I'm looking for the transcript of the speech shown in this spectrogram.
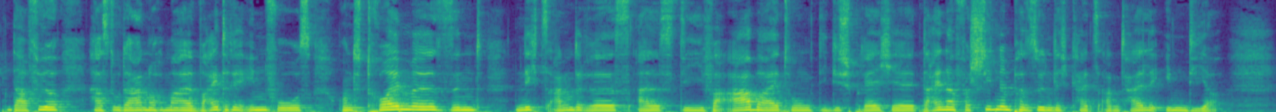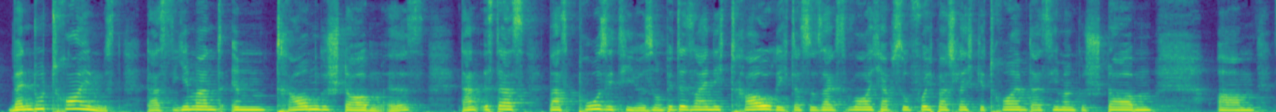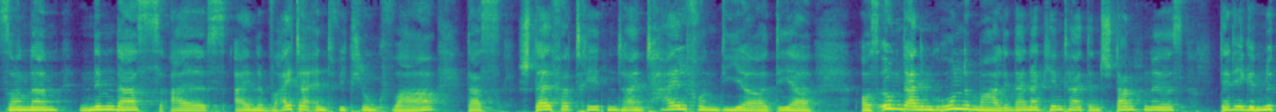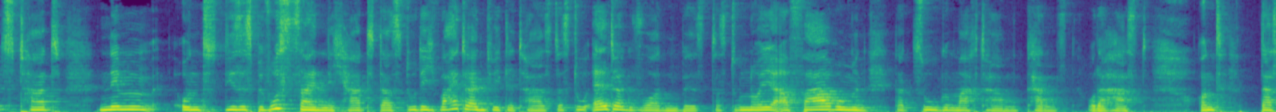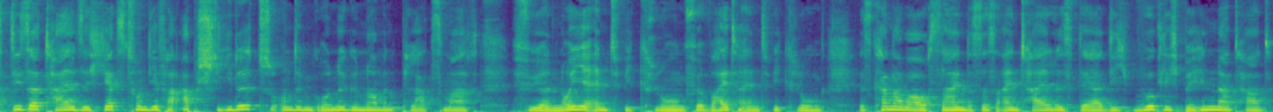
Dafür hast du da nochmal weitere Infos. Und Träume sind nichts anderes als die Verarbeitung, die Gespräche deiner verschiedenen Persönlichkeitsanteile in dir. Wenn du träumst, dass jemand im Traum gestorben ist, dann ist das was Positives. Und bitte sei nicht traurig, dass du sagst, boah, ich habe so furchtbar schlecht geträumt, da ist jemand gestorben, ähm, sondern nimm das als eine Weiterentwicklung wahr, dass stellvertretend ein Teil von dir, der aus irgendeinem Grunde mal in deiner Kindheit entstanden ist, der dir genützt hat, nimm und dieses Bewusstsein nicht hat, dass du dich weiterentwickelt hast, dass du älter geworden bist, dass du neue Erfahrungen dazu gemacht haben kannst oder hast. Und dass dieser Teil sich jetzt von dir verabschiedet und im Grunde genommen Platz macht für neue Entwicklung, für Weiterentwicklung. Es kann aber auch sein, dass es ein Teil ist, der dich wirklich behindert hat,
